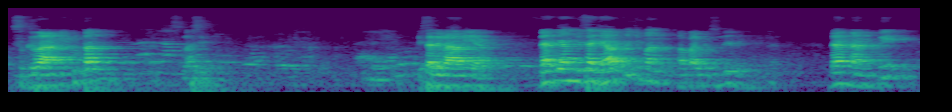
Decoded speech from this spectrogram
segera ikutan sebelah sini. Bisa dipahami ya? Dan yang bisa jawab itu cuma Bapak Ibu sendiri. Dan nanti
